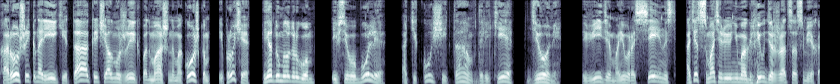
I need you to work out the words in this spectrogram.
хорошие канарейки!» так кричал мужик под Машиным окошком и прочее, я думал о другом, и всего более о текущей там, вдалеке, Деме. Видя мою рассеянность, отец с матерью не могли удержаться от смеха,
